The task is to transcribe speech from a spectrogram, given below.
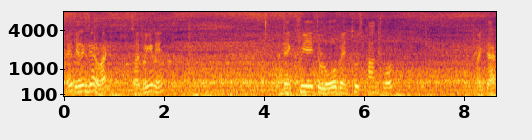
Okay, getting there, right? So I bring it in. Then create the lobe and tooth contour. Like that.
